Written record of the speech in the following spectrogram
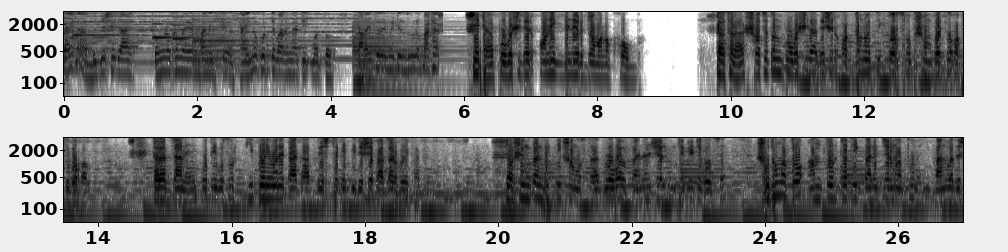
তাই না? বিদেশে যায় কোন রকমের মানে সাইনও করতে পারে না ঠিক মতো তারাই তো রেমিটেন্সগুলো পাঠায়। এটা প্রবাসীদের অনেক দিনের জমানো ক্ষোভ। তাছাড়া সচেতন প্রবাসীরা দেশের অর্থনৈতিক তসরূপ সম্পর্কে অকিবহাল। তারা জানে প্রতি বছর কি পরিমাণে টাকা দেশ থেকে বিদেশে পাচার হয়ে থাকে। ওয়াশিংটন ভিত্তিক সংস্থা গ্লোবাল ফাইন্যান্সিয়াল ইন্টিগ্রিটি বলছে, শুধুমাত্র আন্তর্জাতিক বাণিজ্যের মাধ্যমেই বাংলাদেশ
